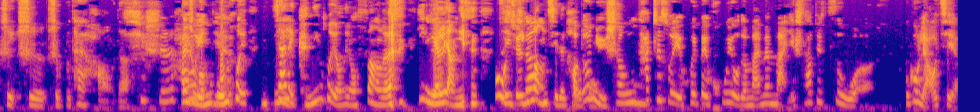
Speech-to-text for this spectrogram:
是是是不太好的。其实还但是我们我们会家里肯定会有那种放了一年两年我觉得已经忘记的口好多女生她之所以会被忽悠的买买买，也是她对自我不够了解。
